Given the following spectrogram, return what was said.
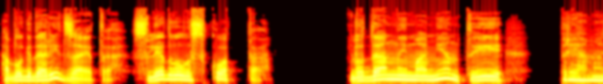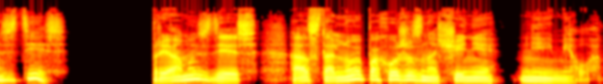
а благодарить за это следовало Скотта. В данный момент и... Прямо здесь. Прямо здесь, а остальное, похоже, значения не имело.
